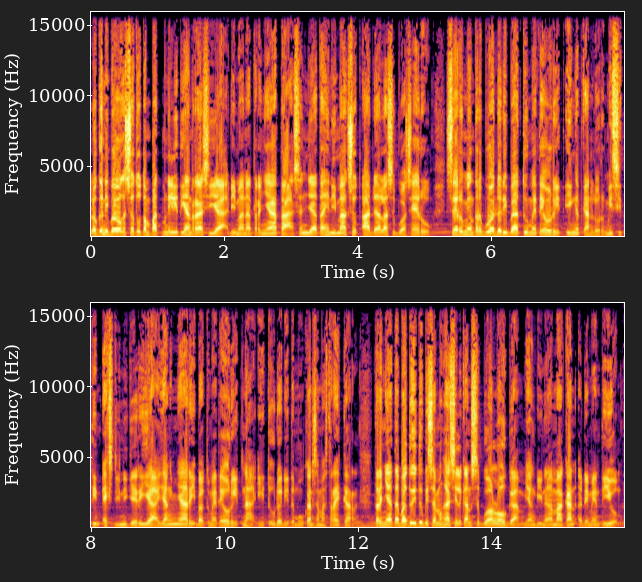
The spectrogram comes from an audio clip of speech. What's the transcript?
Logan dibawa ke suatu tempat penelitian rahasia di mana ternyata senjata yang dimaksud adalah sebuah serum. Serum yang terbuat dari batu meteorit. Ingat kan lur, misi tim X di Nigeria yang nyari batu meteorit. Nah, itu udah ditemukan sama Striker. Ternyata batu itu bisa menghasilkan sebuah logam yang dinamakan adamantium.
